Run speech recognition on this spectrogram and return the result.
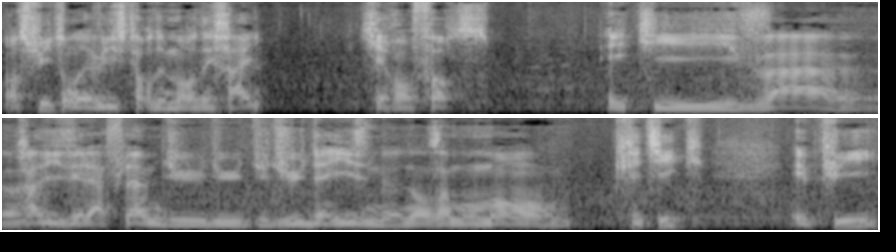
Ensuite, on a vu l'histoire de Mordechai, qui renforce et qui va euh, raviver la flamme du, du, du, judaïsme dans un moment critique. Et puis,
